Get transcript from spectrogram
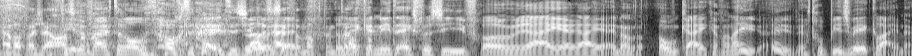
En wat was jouw afspraak? 54 honderd hoogtemeters, Lau jongens. hè. vanochtend Lekker niet explosief, gewoon rijden, rijden. En dan omkijken van, hé, hey, hey, het groepje is weer kleiner.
